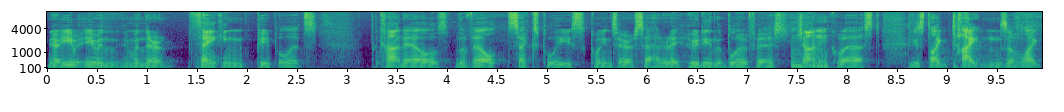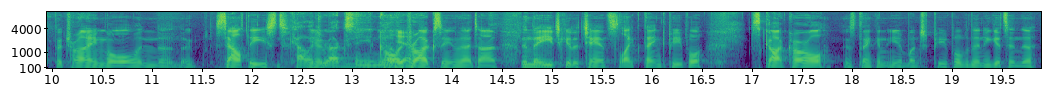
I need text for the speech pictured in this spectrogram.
you know even even when they're thanking people, it's the Connells, the Veldt, Sex Police, Queen Sarah Saturday, Hootie and the Blowfish, Mm-hmm. Johnny Quest, just like titans of like the Triangle and the, the Southeast College rock scene, college Yeah. rock scene at that time. Then they each get a chance to like thank people. Scott Carle is thanking you know, a bunch of people, but then he gets into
